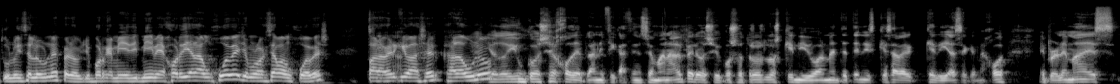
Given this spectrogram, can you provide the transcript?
tú lo hice los lunes, pero yo, porque mi, mejor día era un jueves, yo me lo hacía un jueves para ver qué iba a ser cada uno. Yo doy un consejo de planificación semanal, pero sois vosotros los que individualmente tenéis que saber qué día sé que mejor. El problema es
